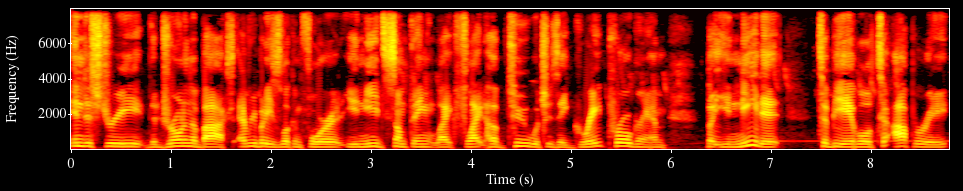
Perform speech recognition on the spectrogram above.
industry, the drone in the box. Everybody's looking for it. You need something like FlightHub 2, which is a great program, but you need it to be able to operate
